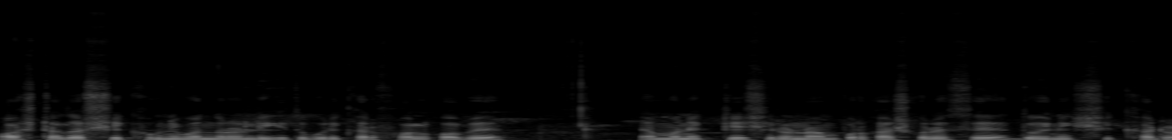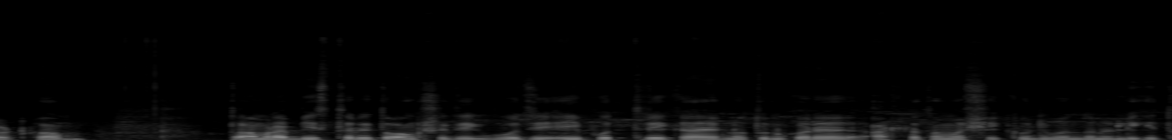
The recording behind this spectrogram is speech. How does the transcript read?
অষ্টাদশ শিক্ষক নিবন্ধনের লিখিত পরীক্ষার ফল কবে? এমন একটি শিরোনাম প্রকাশ করেছে দৈনিক শিক্ষা ডট কম। তো আমরা বিস্তারিত অংশে দেখব যে এই পত্রিকায় নতুন করে আঠারোতম শিক্ষক নিবন্ধনের লিখিত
